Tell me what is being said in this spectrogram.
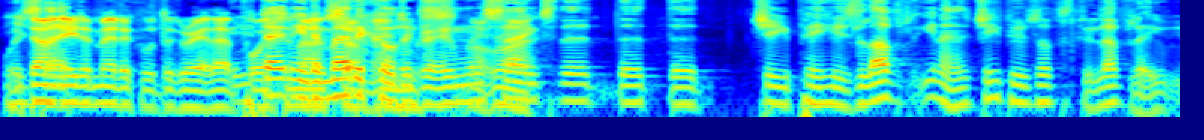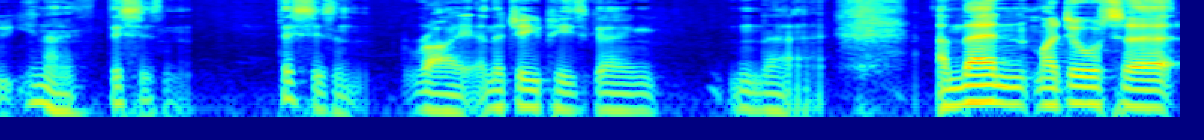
we're don't saying- need a medical degree at that you point. don't need a medical degree. And we're not saying right. to the, the, the GP who's lovely, you know, the GP who's obviously lovely, you know, this isn't this isn't right. And the GP's going, no. And then my daughter,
